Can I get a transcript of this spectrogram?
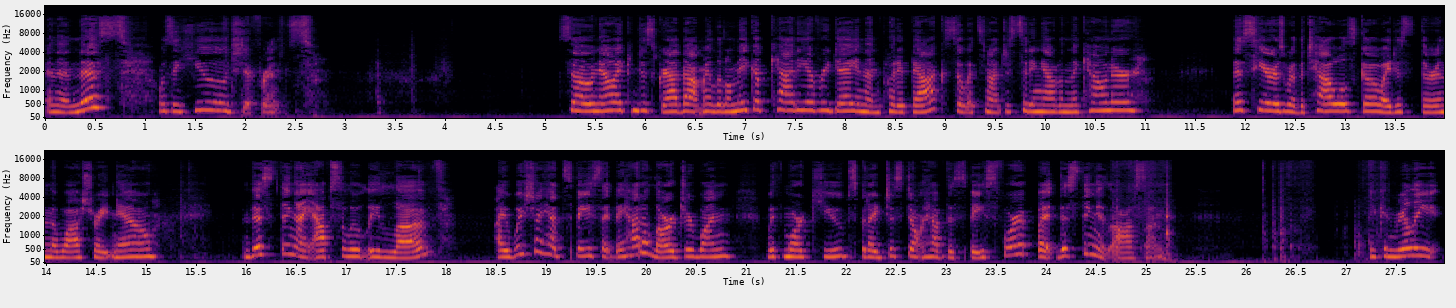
And then this was a huge difference. So now I can just grab out my little makeup caddy every day and then put it back so it's not just sitting out on the counter. This here is where the towels go. I just, they're in the wash right now. This thing I absolutely love. I wish I had space. They had a larger one with more cubes, but I just don't have the space for it. But this thing is awesome. You can really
